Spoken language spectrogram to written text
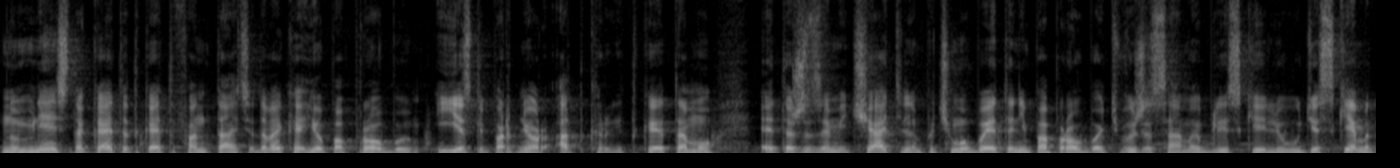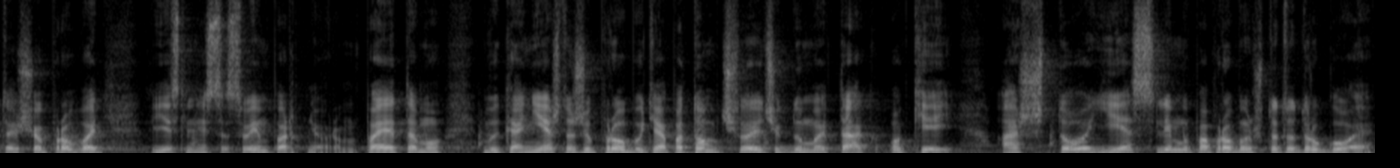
ну у меня есть такая-то, такая-то фантазия, давай-ка ее попробуем. И если партнер открыт к этому, это же замечательно. Почему бы это не попробовать? Вы же самые близкие люди. С кем это еще пробовать, если не со своим партнером? Поэтому вы, конечно же, пробуйте. А потом человечек думает, так, ok. А что, если мы попробуем что-то другое?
